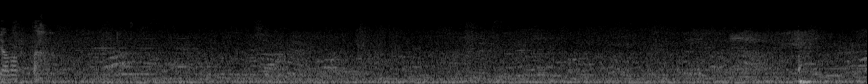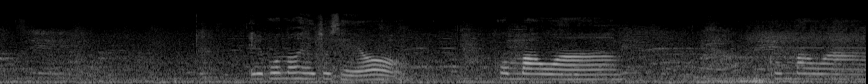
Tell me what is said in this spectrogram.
열었다. 일본어 해주세요. 고마워. 고마워.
